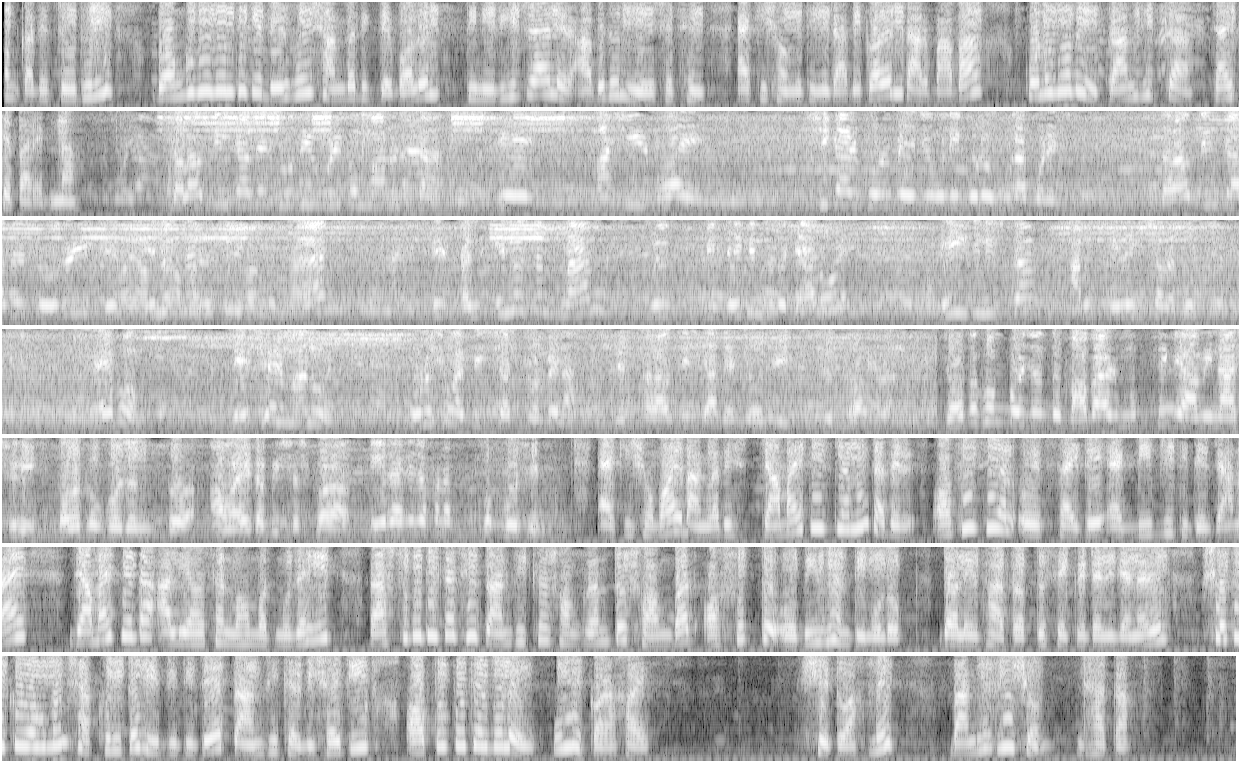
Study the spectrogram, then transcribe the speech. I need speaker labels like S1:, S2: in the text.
S1: কাদের চৌধুরী বঙ্গভবন থেকে বের হয়ে সাংবাদিকদের বলেন তিনি রিট্রায়ালের আবেদন নিয়ে এসেছেন। একই সঙ্গে তিনি দাবি করেন তার বাবা কোনোভাবেই প্রাণ ভিক্ষা চাইতে পারেন না।
S2: সালাউদ্দিন কাদের চৌধুরী মানুষ না যে ফাঁসির ভয়ে স্বীকার করবে যে উনি কোনো গুণা করেছেন Salauddin Quader Chowdhury innocent man will be taken to the gallows এই জিনিসটা আমি ছেলে হিসাবে বলছি। এবং দেশের মানুষ কোনো সময় বিশ্বাস করবে না যে সালাউদ্দিন কাদের চৌধুরী যুদ্ধ অপরাধ। যতক্ষণ পর্যন্ত বাবার মুখ থেকে আমি না শুনি ততক্ষণ পর্যন্ত আমার এটা বিশ্বাস করা এর আগে যখন কঠিন।
S1: একই সময় বাংলাদেশ জামায়াতে ইসলামী তাদের অফিসিয়াল ওয়েবসাইটে এক বিবৃতিতে জানায়, জামায়াত নেতা আলী হাসান মোহাম্মদ মুজাহিদ রাষ্ট্রপতির কাছে প্রাণভিক্ষা সংক্রান্ত সংবাদ অসত্য ও বিভ্রান্তিমূলক। দলের ভারপ্রাপ্ত সেক্রেটারি জেনারেল শফিকুর রহমান স্বাক্ষরিত বিবৃতিতে প্রাণভিক্ষার বিষয়টি অপপ্রচার বলেও উল্লেখ করা হয়। শ্বেত আহমেদ, বাংলা ঢাকা।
